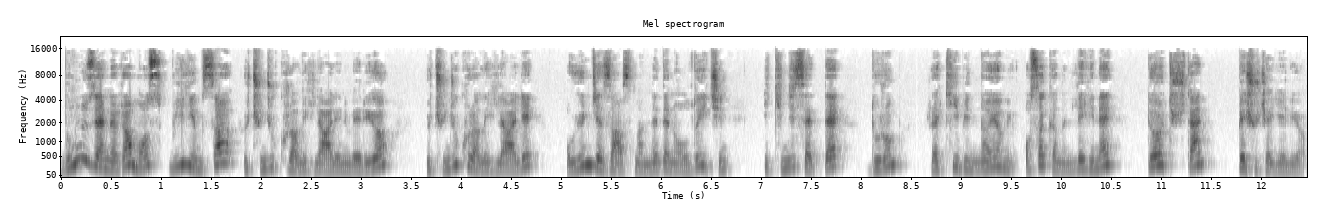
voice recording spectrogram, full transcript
Bunun üzerine Ramos Williams'a 3. kural ihlalini veriyor. 3. kural ihlali oyun cezasına neden olduğu için ikinci sette durum rakibi Naomi Osaka'nın lehine 4-3'ten 5-3'e geliyor.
